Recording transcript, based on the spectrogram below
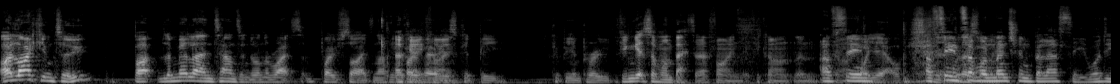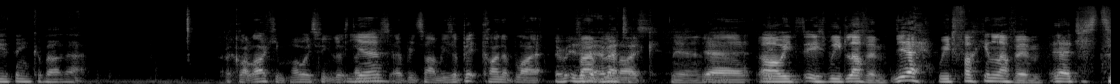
I like him too, but Lamela and Townsend are on the right, both sides, and I think Okay, both areas fine. could be could be improved. If you can get someone better, fine. If you can't, then I've you seen. Well, yeah, obviously. I've Yeah, seen but someone what we- mention Balassi. What do you think about that? I quite like him. I always think he looks Yeah. dangerous every time. He's a bit kind of like He's a bit Bambi-like. Yeah. Yeah. Oh, he'd, he'd, we'd love him. Yeah. We'd fucking love him. Yeah, just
